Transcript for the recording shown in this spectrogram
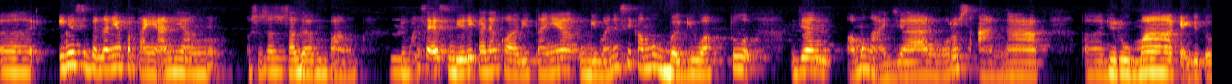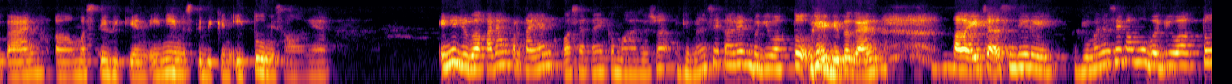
uh, ini sebenarnya pertanyaan yang susah-susah gampang. Hmm. Cuman saya sendiri kadang kalau ditanya gimana sih kamu bagi waktu, Jan, kamu ngajar, ngurus anak uh, di rumah kayak gitu kan, uh, mesti bikin ini, mesti bikin itu misalnya. Ini juga kadang pertanyaan kalau saya tanya ke mahasiswa, gimana sih kalian bagi waktu kayak gitu kan? Hmm. Kalau Ica sendiri, gimana sih kamu bagi waktu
